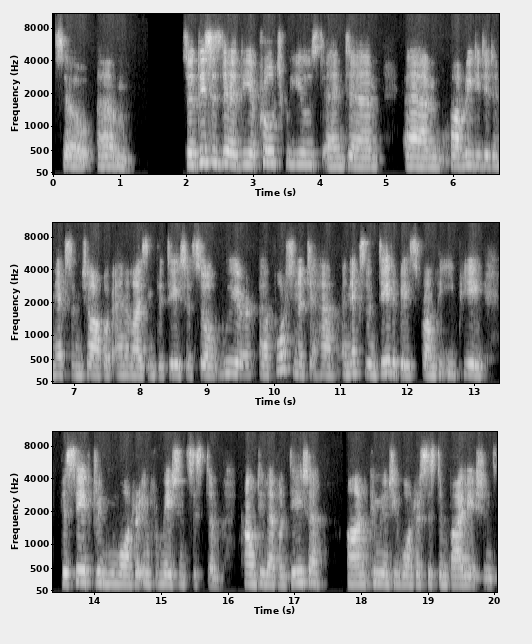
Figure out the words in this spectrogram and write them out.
So, um, so this is the, the approach we used and um, um, Bob Reedy did an excellent job of analyzing the data. So we're uh, fortunate to have an excellent database from the EPA, the Safe Drinking Water Information System, county level data on community water system violations.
